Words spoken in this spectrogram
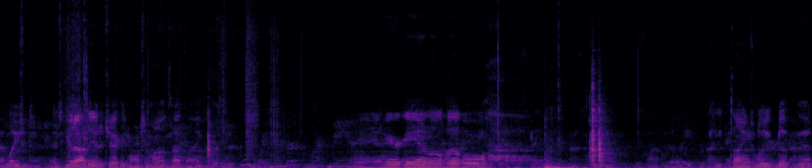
at least, it's a good idea to check it once a month, I think. And here again, a little hub oil. Keep things lubed up good.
